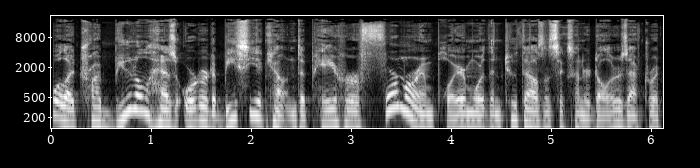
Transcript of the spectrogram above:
Well, a tribunal has ordered a BC accountant to pay her former employer more than $2,600 after a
